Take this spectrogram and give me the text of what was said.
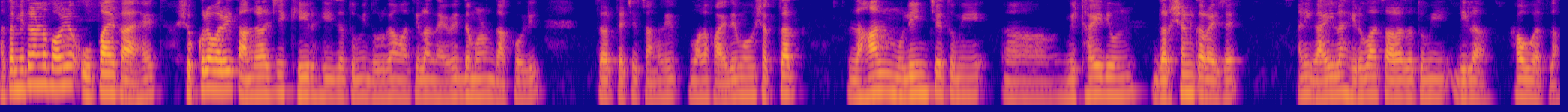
आता मित्रांनो पाहूया उपाय काय आहेत. शुक्रवारी तांदळाची खीर ही जर तुम्ही दुर्गा मातेला नैवेद्य म्हणून दाखवली तर त्याचे चांगले तुम्हाला फायदे मिळू शकतात. लहान मुलींचे तुम्ही मिठाई देऊन दर्शन करायचं आहे आणि गाईला हिरवा चारा जर तुम्ही दिला खाऊ घातला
